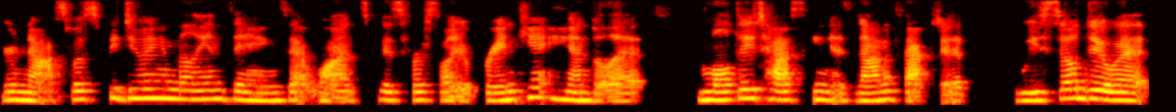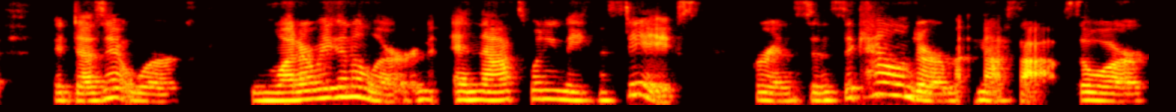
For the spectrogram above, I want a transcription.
You're not supposed to be doing a million things at once because, first of all, your brain can't handle it multitasking is not effective. We still do it. It doesn't work. When are we going to learn? And that's when you make mistakes. For instance, the calendar mess ups or,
